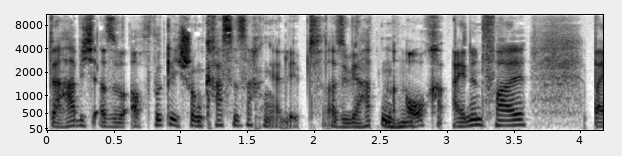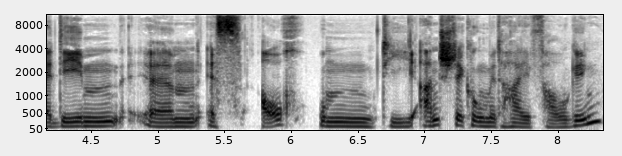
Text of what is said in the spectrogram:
da habe ich also auch wirklich schon krasse Sachen erlebt. Also wir hatten mhm. auch einen Fall, bei dem ähm, es auch um die Ansteckung mit HIV ging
